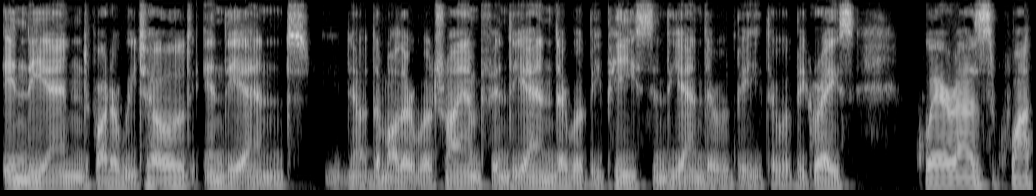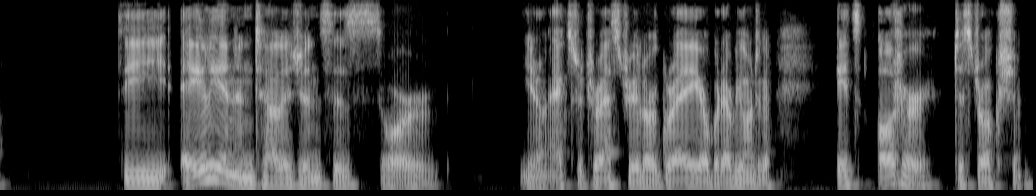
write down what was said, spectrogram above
in the end, what are we told? In the end, you know, the mother will triumph. In the end, there will be peace. In the end, there will be there will be grace. Whereas what the alien intelligences or you know extraterrestrial or grey or whatever you want to go, it's utter destruction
